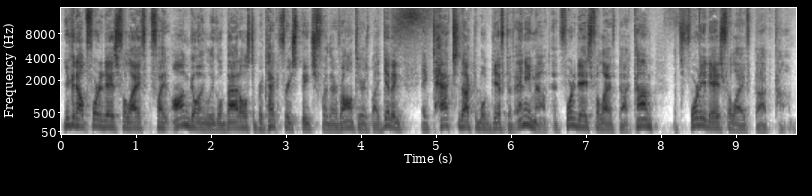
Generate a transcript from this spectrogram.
You can help 40 Days for Life fight ongoing legal battles to protect free speech for their volunteers by giving a tax deductible gift of any amount at 40daysforlife.com. That's 40daysforlife.com.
